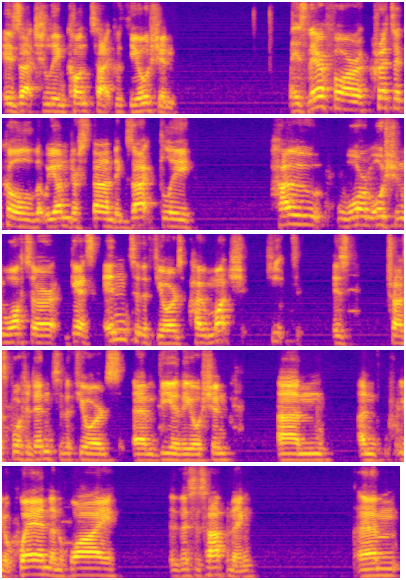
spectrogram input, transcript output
is actually in contact with the ocean. It's therefore critical that we understand exactly how warm ocean water gets into the fjords, how much heat is transported into the fjords um, via the ocean, um, and you know when and why this is happening. Um,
